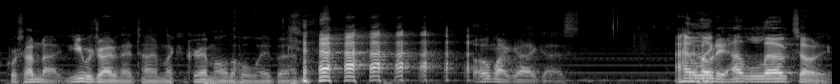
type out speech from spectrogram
Of course, I'm not. You were driving that time like a grandma the whole way, but. I'm, oh my god, guys! I had Tony, like I love Tony,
